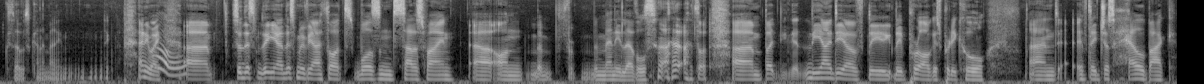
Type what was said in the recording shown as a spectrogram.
Because that was kind of my nickname. Anyway, Oh. um, so this yeah this movie I thought wasn't satisfying uh, on um, for many levels. I thought, um, but the idea of the the prologue is pretty cool, and if they just held back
